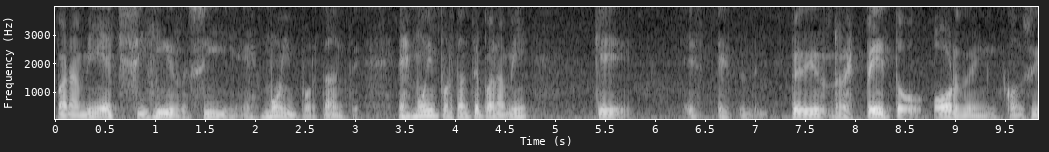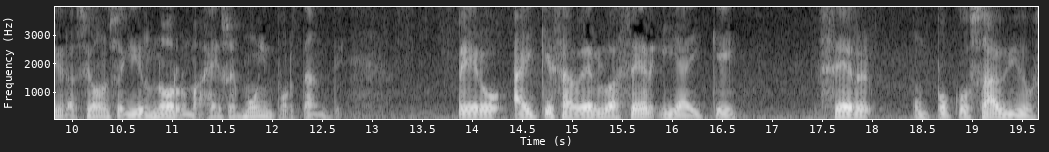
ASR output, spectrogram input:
para mí exigir, sí, es muy importante. Es muy importante para mí que pedir respeto, orden, consideración, seguir normas, eso es muy importante. Pero hay que saberlo hacer y hay que ser un poco sabios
